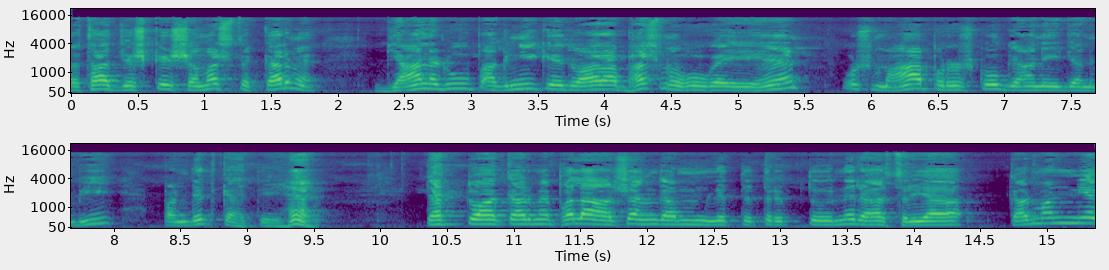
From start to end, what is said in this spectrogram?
तथा जिसके समस्त कर्म ज्ञान रूप अग्नि के द्वारा भस्म हो गए हैं, उस महापुरुष को ज्ञानी जन भी पंडित कहते हैं। त्यक्वा कर्म फलासंगम नित्य तृप्तो निराश्रया। कर्मण्य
